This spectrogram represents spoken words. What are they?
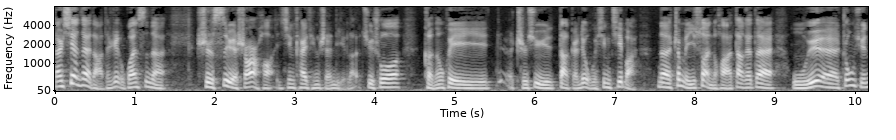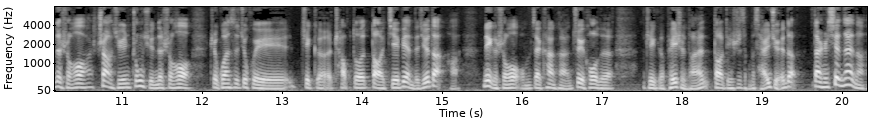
但是现在打的这个官司呢？是四月十二号已经开庭审理了，据说可能会持续大概六个星期吧。那这么一算的话，大概在五月中旬的时候，上旬、中旬的时候，这官司就会这个差不多到结辩的阶段啊。那个时候我们再看看最后的这个陪审团到底是怎么裁决的。但是现在呢，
